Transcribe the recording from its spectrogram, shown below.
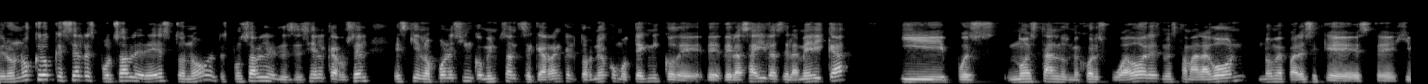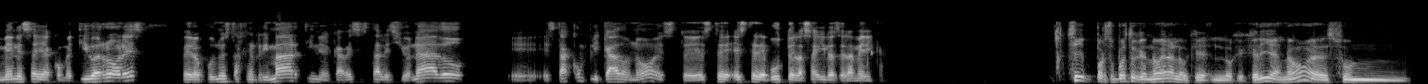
pero no creo que sea el responsable de esto, ¿no? El responsable, les decía en el carrusel, es quien lo pone cinco minutos antes de que arranque el torneo como técnico de, de, las Águilas del América. Y pues no están los mejores jugadores, no está Malagón, no me parece que este, Jiménez haya cometido errores, pero pues no está Henry Martin, el cabeza está lesionado, eh, está complicado, ¿no? Este, este, este debut de las Águilas del América. Sí, por supuesto que no era lo que, lo que quería, ¿no? Es un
